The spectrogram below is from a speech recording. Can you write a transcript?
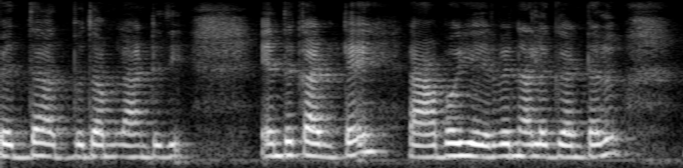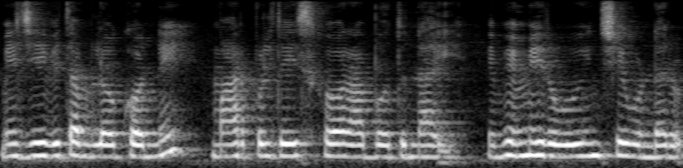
పెద్ద అద్భుతం లాంటిది. ఎందుకంటే రాబోయే ఇరవై నాలుగు గంటలు మీ జీవితంలో కొన్ని మార్పులు తీసుకురాబోతున్నాయి. ఇవి మీరు ఊహించి ఉండరు.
